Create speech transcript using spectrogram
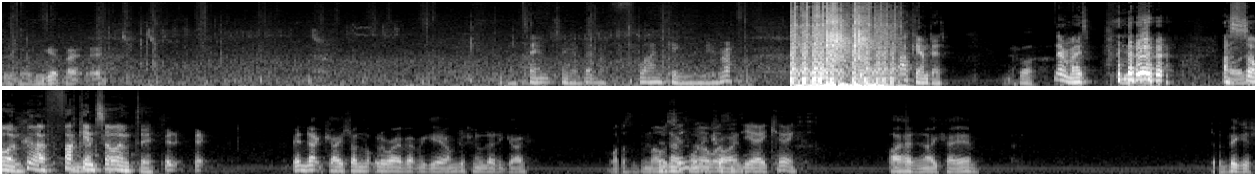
But if I can get back there. Attempting a bit of a flanking maneuver. Okay, I'm dead. Oh, Never mind. I oh, saw him. I fucking saw case- him too. in, in- in that case, I'm not going to worry about my gear. I'm just going to let it go. Was it the There's no Mosin or in was trying. it the AK? I had an AKM. The biggest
